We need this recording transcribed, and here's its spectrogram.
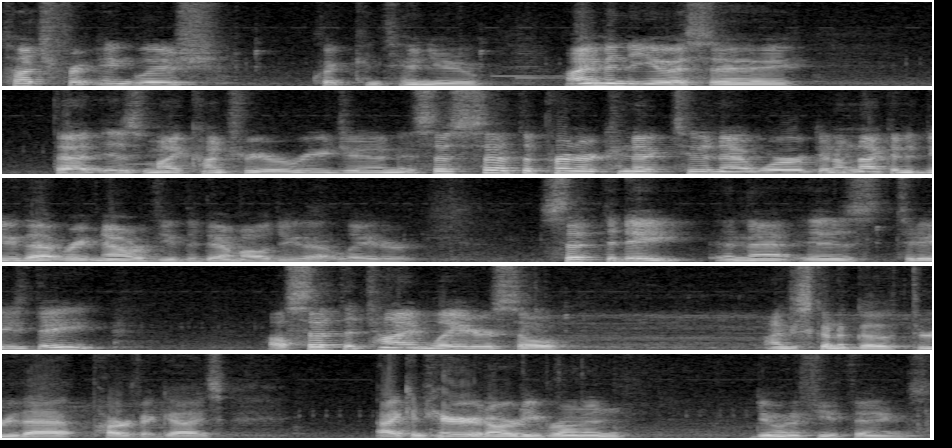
touch for English, click continue. I'm in the USA. That is my country or region. It says set the printer connect to the network, and I'm not going to do that right now or view the demo. I'll do that later. Set the date, and that is today's date. I'll set the time later, so I'm just going to go through that part of it, guys. I can hear it already running, doing a few things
